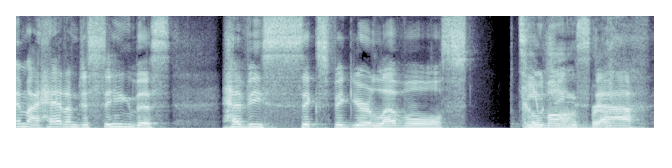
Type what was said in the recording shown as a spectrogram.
in my head I'm just seeing this heavy six figure level Team coaching bro. staff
